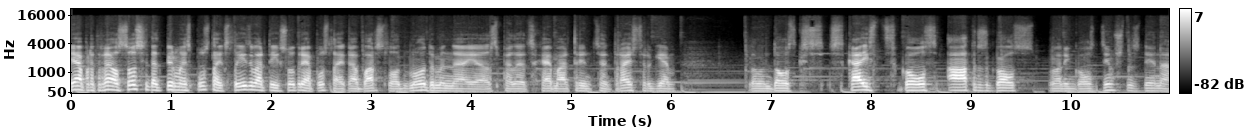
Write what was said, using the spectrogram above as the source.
Jā, pret Real Sociedad pirmais puslaiks līdzvērtīgs, otrajā puslaikā Barcelona nodominēja, spēlējot schēmā ar trim centra aizsargiem. Levandovskis skaists gols, ātrs gols, arī gols dzimšanas dienā.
